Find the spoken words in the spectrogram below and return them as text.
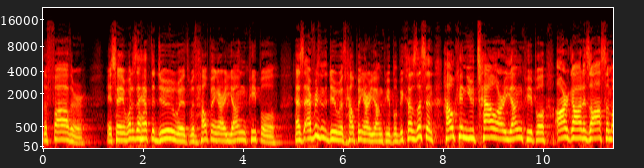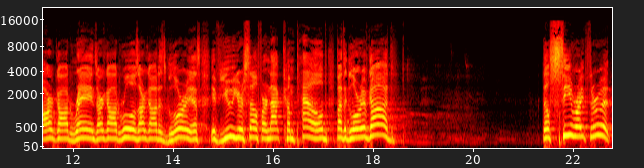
the Father. They say, what does that have to do with, with helping our young people? It has everything to do with helping our young people. Because listen, how can you tell our young people, our God is awesome, our God reigns, our God rules, our God is glorious, if you yourself are not compelled by the glory of God? They'll see right through it.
